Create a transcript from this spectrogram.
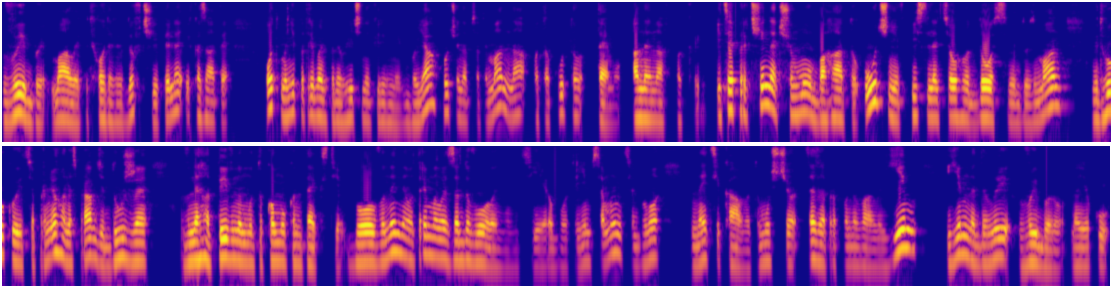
ви би мали підходити до вчителя і казати: от мені потрібен педагогічний керівник, бо я хочу написати ман на отаку-то тему, а не навпаки. І це причина, чому багато учнів після цього досвіду з ман відгукуються про нього насправді дуже в негативному такому контексті, бо вони не отримали задоволення від цієї роботи. Їм самим це було не цікаво, тому що це запропонували їм, і їм не дали вибору, на яку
